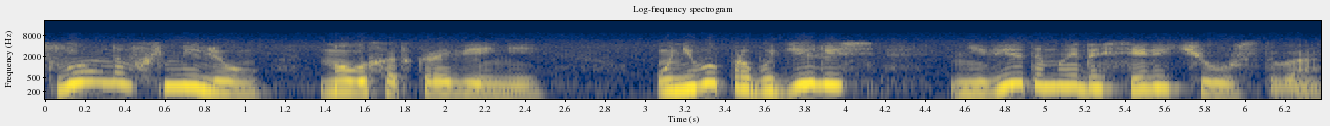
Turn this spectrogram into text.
словно в хмелю новых откровений. У него пробудились неведомые доселе чувства.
